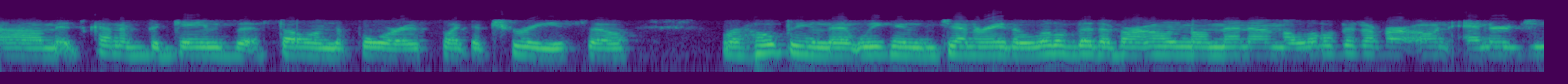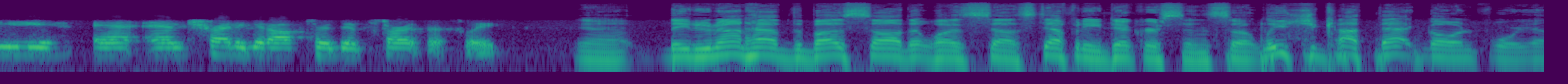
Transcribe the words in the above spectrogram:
Um, it's kind of the games that fell in the forest like a tree. So we're hoping that we can generate a little bit of our own momentum, a little bit of our own energy, and, and try to get off to a good start this week. Yeah, they do not have the buzz saw that was uh, Stephanie Dickerson, so at least you got that going for you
